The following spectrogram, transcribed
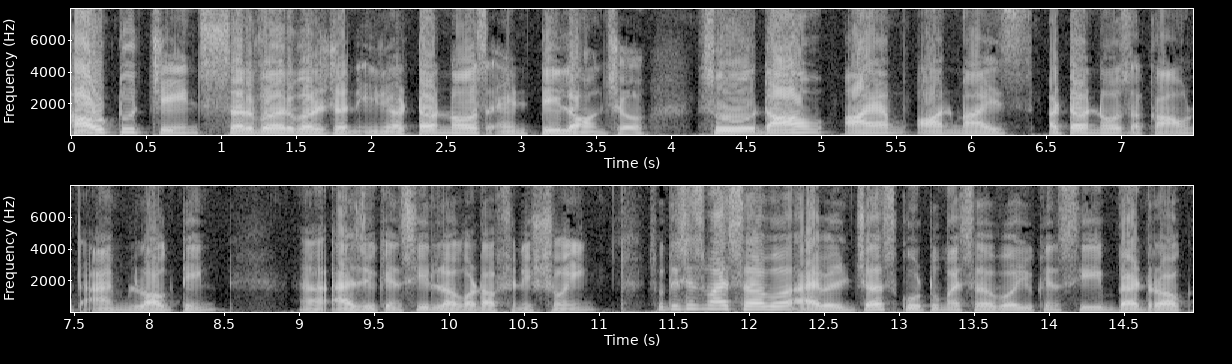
how to change server version in Aternos and TLauncher. So now I am on my Aternos account. I'm logged in. Uh, as you can see logout option is showing. So this is my server. I will just go to my server. You can see bedrock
